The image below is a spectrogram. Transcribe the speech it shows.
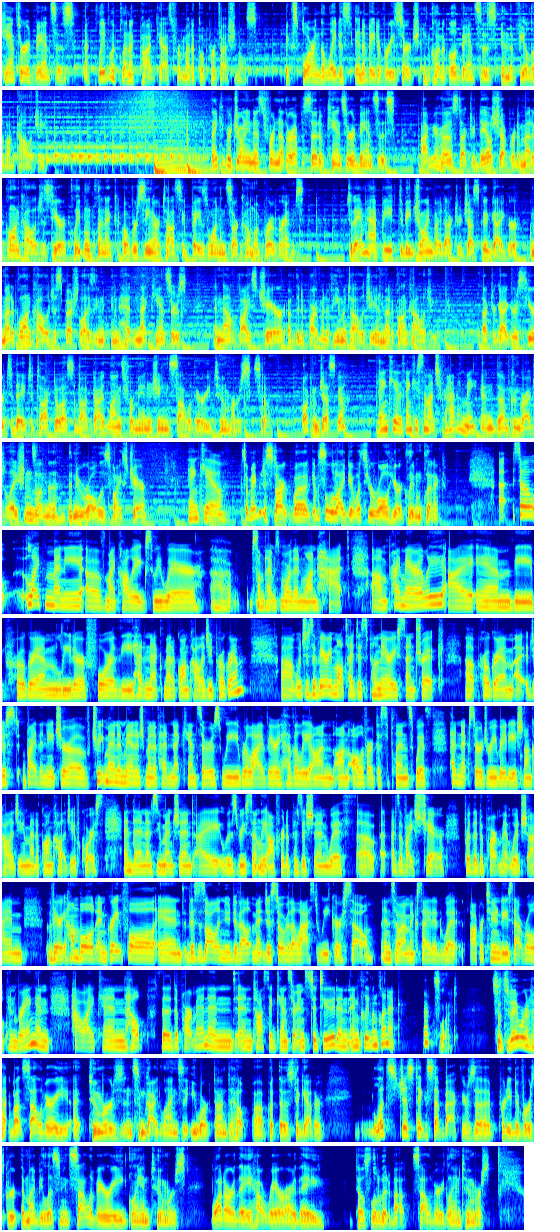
Cancer Advances, a Cleveland Clinic podcast for medical professionals, exploring the latest innovative research and clinical advances in the field of oncology. Thank you for joining us for another episode of Cancer Advances. I'm your host, Dr. Dale Shepard, a medical oncologist here at Cleveland Clinic, overseeing our Taussig Phase 1 and sarcoma programs. Today I'm happy to be joined by Dr. Jessica Geiger, a medical oncologist specializing in head and neck cancers, and now Vice Chair of the Department of Hematology and Medical Oncology. Dr. Geiger is here today to talk to us about guidelines for managing salivary tumors. So, welcome, Jessica. Thank you. Thank you so much for having me. And um, congratulations on the, the new role as Vice Chair. Thank you. So, maybe to start, uh, give us a little idea what's your role here at Cleveland Clinic? Uh, so, like many of my colleagues, we wear uh, sometimes more than one hat. Um, primarily, I am the program leader for the Head and Neck Medical Oncology Program, uh, which is a very multidisciplinary centric uh, program. I, just by the nature of treatment and management of head and neck cancers, we rely very heavily on on all of our disciplines with head and neck surgery, radiation oncology, and medical oncology, of course. And then, as you mentioned, I was recently offered a position with uh, as a vice chair for the department, which I am very humbled and grateful. And this is all a new development just over the last week or so. And so I'm excited what opportunities that role can bring and how I can help the department and and Taussig Cancer Institute Institute and, and Cleveland Clinic. Excellent. So today we're going to talk about salivary uh, tumors and some guidelines that you worked on to help uh, put those together. Let's just take a step back. There's a pretty diverse group that might be listening. Salivary gland tumors. What are they? How rare are they? Tell us a little bit about salivary gland tumors.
